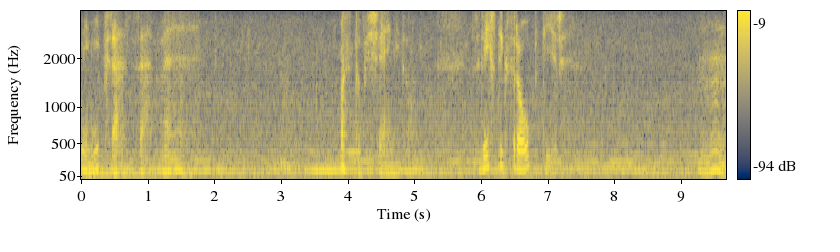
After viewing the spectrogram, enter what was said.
nicht fressen. Wer? Was, du bist eine, du. Ein richtiges Raubtier. Hm.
